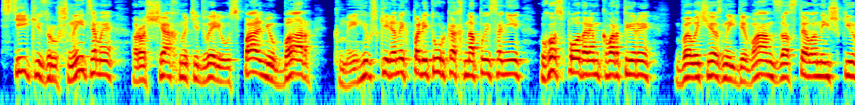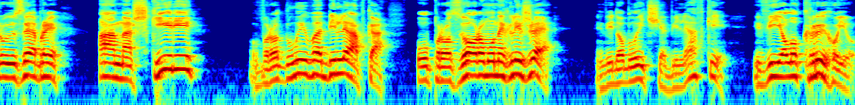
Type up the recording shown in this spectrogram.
стійки з рушницями, розчахнуті двері у спальню, бар, книги в шкіряних палітурках, написані господарем квартири, величезний диван, застелений шкірою зебри, а на шкірі вродлива білявка у прозорому негліже. Від обличчя білявки віяло кригою.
